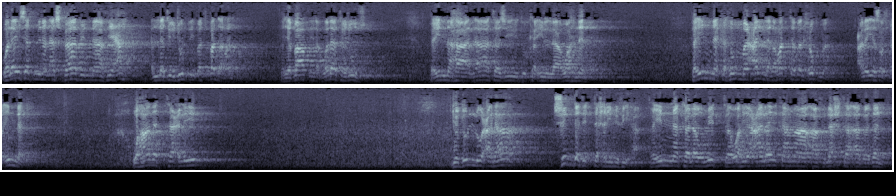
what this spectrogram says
وليست من الأسباب النافعة التي جربت قدرا فهي باطلة ولا تجوز فإنها لا تزيدك إلا وهنا فإنك ثم علل رتب الحكم عليه الصلاة والسلام فإنك وهذا التعليل يدل على شدة التحريم فيها. فإنك لو مت وهي عليك ما أفلحت أبدا.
